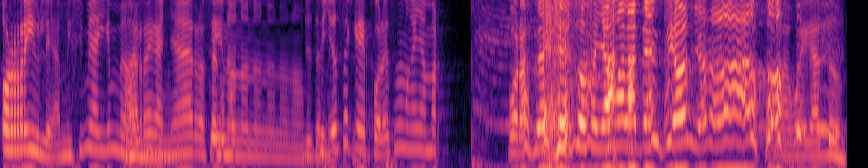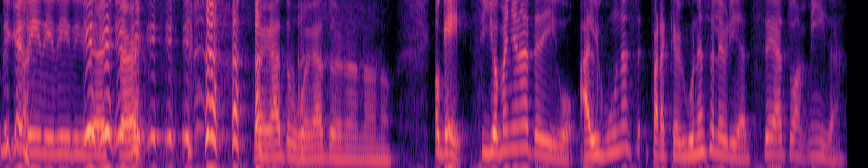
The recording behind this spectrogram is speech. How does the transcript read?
horrible. A mí si me alguien me va a Ay, regañar, o sea, sí, como- no, no, no, no, no. Yo Si yo sé que por eso me van a llamar, por hacer eso me llama la atención, yo no lo hago. Toma, juega tú. Di que di, di, di, di, Dexter. Juega tú, juega tú, no, no, no. Ok, si yo mañana te digo, alguna, para que alguna celebridad sea tu amiga,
